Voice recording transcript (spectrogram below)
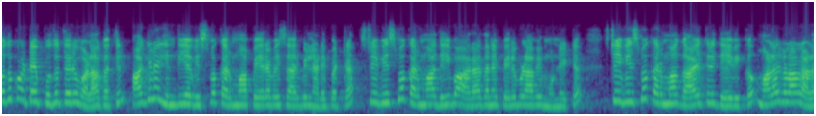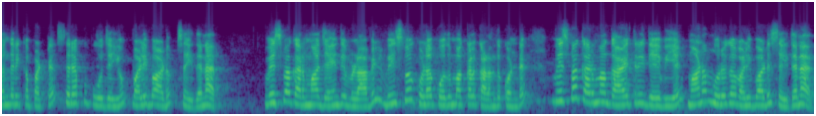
புதுக்கோட்டை புதுத்தெரு வளாகத்தில் அகில இந்திய விஸ்வகர்மா பேரவை சார்பில் நடைபெற்ற ஸ்ரீ விஸ்வகர்மா தீப ஆராதனை பெருவிழாவை முன்னிட்டு ஸ்ரீ விஸ்வகர்மா காயத்ரி தேவிக்கு மலர்களால் அலங்கரிக்கப்பட்டு சிறப்பு பூஜையும் வழிபாடும் செய்தனர். விஸ்வகர்மா ஜெயந்தி விழாவில் விஸ்வகுல பொதுமக்கள் கலந்து கொண்டு விஸ்வகர்மா காயத்ரி தேவியை மனமுருக வழிபாடு செய்தனர்.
